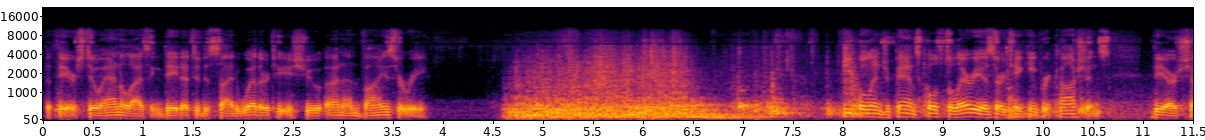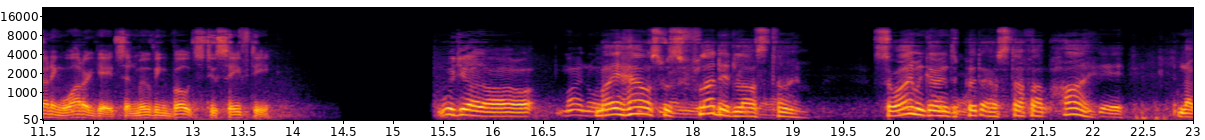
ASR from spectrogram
but they are still analyzing data to decide whether to issue an advisory. People in Japan's coastal areas are taking precautions. They are shutting water gates and moving boats to safety. My house was flooded last time, so I'm going to put our stuff up high. My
